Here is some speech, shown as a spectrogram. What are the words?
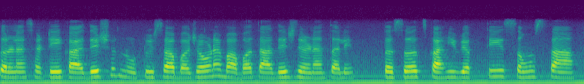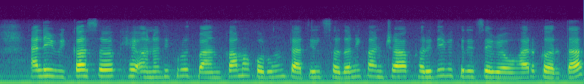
करण्यासाठी कायदेशीर नोटिसा बजावण्याबाबत आदेश देण्यात आले. तसंच काही व्यक्ती संस्था आणि विकासक हे अनधिकृत बांधकाम करून त्यातील सदनिकांच्या खरेदी विक्रीचे व्यवहार करतात.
